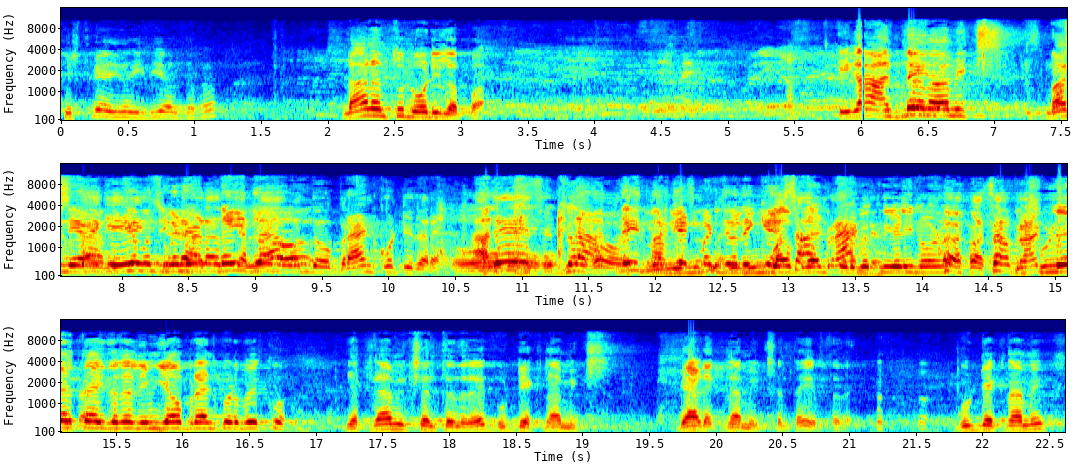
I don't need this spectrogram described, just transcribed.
ಪುಸ್ತಕ ಇದು ಇದೆಯಾ ಅಂತಾರ ನಾನಂತೂ ನೋಡಿಲ್ಲಪ್ಪ. ಈಗ ಸಿದ್ಧನಾಮಿಕ್ಸ್ ಮಾನ್ಯ ಹೊಸ್ದಾಗಿ ಮುಖ್ಯಮಂತ್ರಿಗಳ ಹದಿನೈದು ಒಂದು ಬ್ರ್ಯಾಂಡ್ ಕೊಟ್ಟಿದ್ದಾರೆ. ಅದೇ ಹದಿನೈದು ಹೇಳಿ ನೋಡೋಣ. ಹೊಸ ಸುಳ್ಳು ಹೇಳ್ತಾ ಇದ್ರೆ ನಿಮ್ಗೆ ಯಾವ ಬ್ರ್ಯಾಂಡ್ ಕೊಡಬೇಕು? ಎಕನಾಮಿಕ್ಸ್ ಅಂತಂದ್ರೆ ಗುಡ್ ಎಕನಾಮಿಕ್ಸ್ ಬ್ಯಾಡ್ ಎಕನಾಮಿಕ್ಸ್ ಅಂತ ಇರ್ತದೆ. ಗುಡ್ ಎಕನಾಮಿಕ್ಸ್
